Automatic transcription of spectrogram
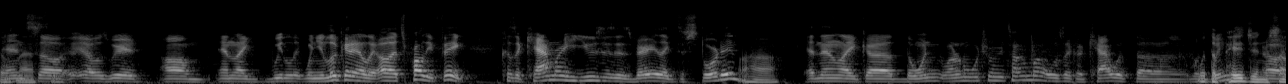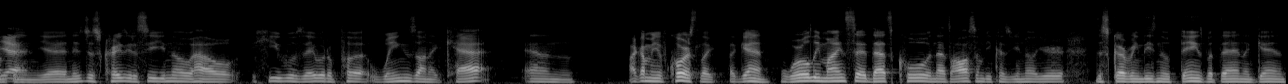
and nasty. so it, it was weird. Um, and like we when you look at it, like oh, it's probably fake because the camera he uses is very like distorted. uh huh And then like uh, the one I don't know which one we are talking about. It was like a cat with uh with, with the pigeon or Oh, something. yeah. Yeah. and it's just crazy to see, you know, how he was able to put wings on a cat and like I mean, of course, like again, worldly mindset, that's cool and that's awesome because you know you're discovering these new things, but then again,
